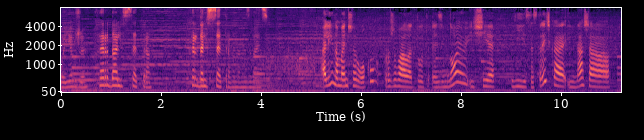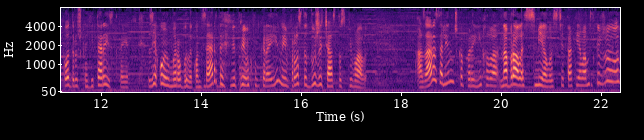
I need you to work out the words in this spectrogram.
Ой, я вже Хердальсетра. Хердальсетра вона називається. Аліна менше року проживала тут е, зі мною, і ще її сестричка, і наша подружка-гітаристка, з якою ми робили концерти в підтримку України і просто дуже часто співали. А зараз Аліночка переїхала, набралась смілості, так я вам скажу.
